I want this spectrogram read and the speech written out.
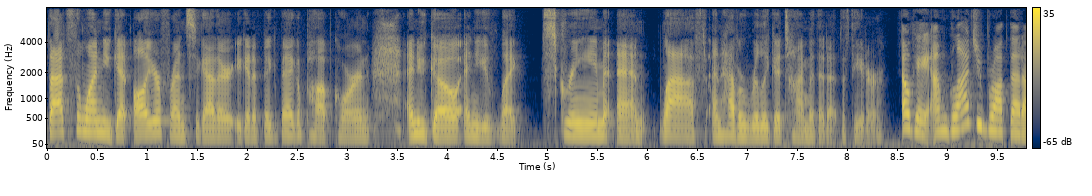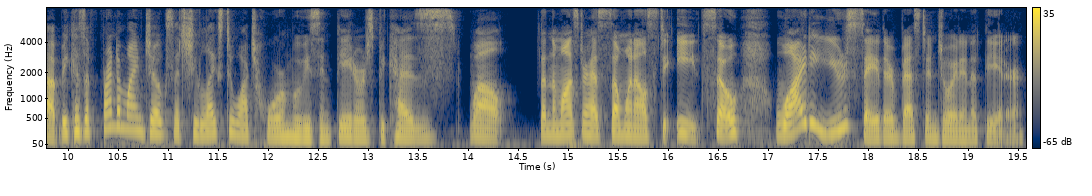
that's the one you get all your friends together, you get a big bag of popcorn, and you go and you like scream and laugh and have a really good time with it at the theater. Okay, I'm glad you brought that up because a friend of mine jokes that she likes to watch horror movies in theaters because, well, then the monster has someone else to eat. So, why do you say they're best enjoyed in a theater?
